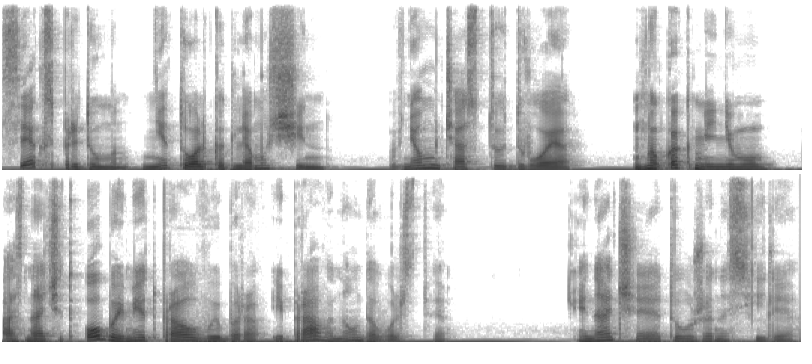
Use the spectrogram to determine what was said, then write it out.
секс придуман не только для мужчин. В нем участвуют двое, ну как минимум. А значит, оба имеют право выбора и право на удовольствие. Иначе это уже насилие.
